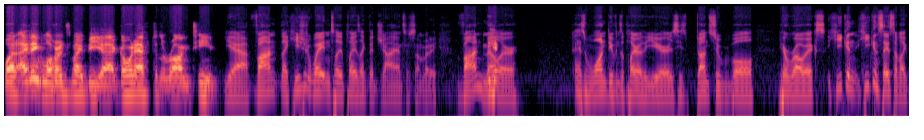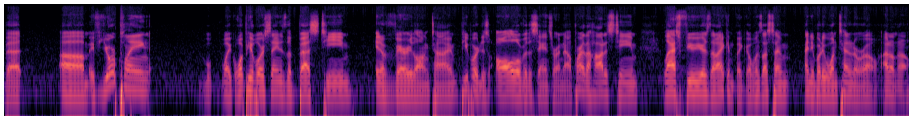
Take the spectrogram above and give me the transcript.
But I think Lawrence might be uh, going after the wrong team. Yeah, Von like he should wait until he plays like the Giants or somebody. Von Miller has won defensive player of the years. He's done Super Bowl heroics. He can he can say stuff like that. Um, if you're playing like what people are saying is the best team in a very long time, people are just all over the Saints right now. Probably the hottest team last few years that I can think of. When's the last time anybody won ten in a row? I don't know.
